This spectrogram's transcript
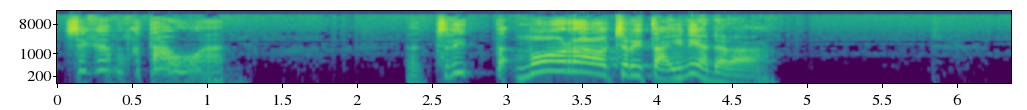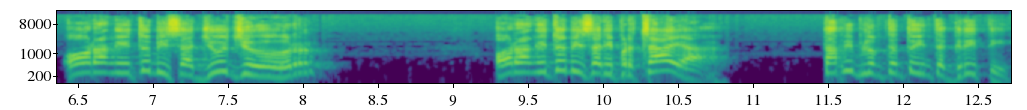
Saya nggak mau ketahuan. Nah, cerita moral cerita ini adalah orang itu bisa jujur, orang itu bisa dipercaya, tapi belum tentu integriti.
